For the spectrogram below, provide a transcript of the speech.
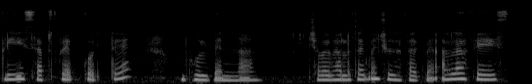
প্লিজ সাবস্ক্রাইব করতে ভুলবেন না। সবাই ভালো থাকবেন, সুস্থ থাকবেন। আল্লাহ হাফেজ।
